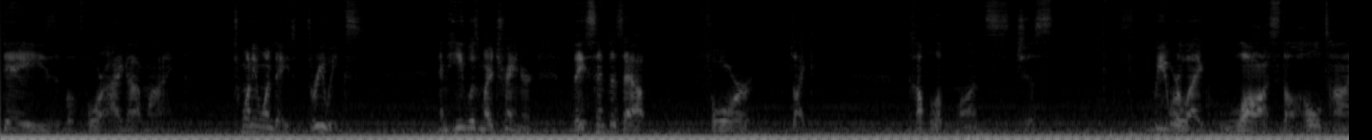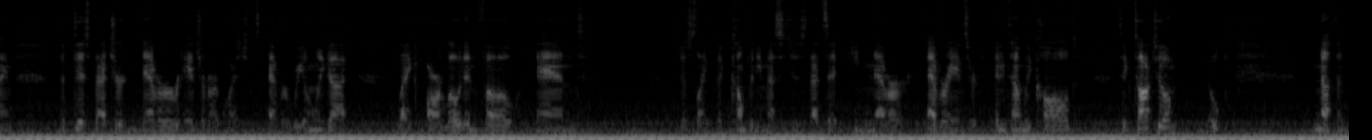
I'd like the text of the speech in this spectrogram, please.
days before I got mine. 21 days, three weeks. And he was my trainer. They sent us out for like a couple of months just we were like lost the whole time. The dispatcher never answered our questions ever. We only got like our load info and just like the company messages. That's it. He never ever answered. Anytime we called to talk to him, nope, nothing.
